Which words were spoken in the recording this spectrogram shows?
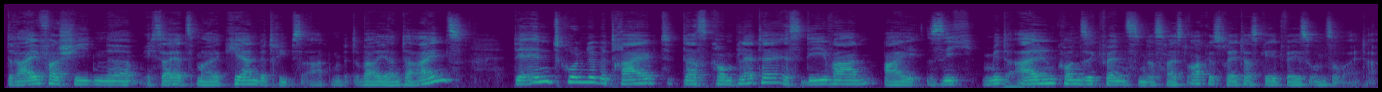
drei verschiedene, ich sage jetzt mal Kernbetriebsarten. Variante 1, der Endkunde betreibt das komplette SD-WAN bei sich mit allen Konsequenzen, das heißt Orchestrators, Gateways und so weiter.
